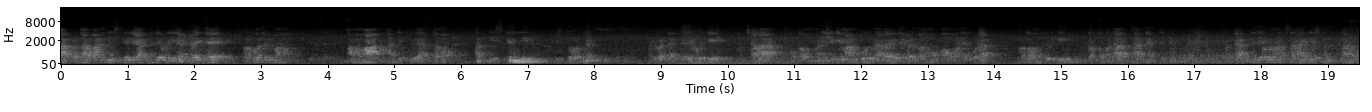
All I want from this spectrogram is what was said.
ఆ ప్రతాపాన్ని తీసుకెళ్ళి అగ్నిదేవుడు ఎక్కడైతే భగవంతుడు మనం నమమా అని చెప్పి వేస్తామో అది తీసుకెళ్ళి ఇస్తూ ఉంటాడు. అటువంటి అగ్నిదేవుడికి చాలా ఒక మనిషికి మనం భోజనం ఎలాగైతే పెడతామో హోమం అనేది కూడా భగవంతుడికి ఒక పదార్థాన్ని అర్పించాడు. ఒక అగ్నిదేవుడు మనకు సహాయం చేసినందుకు కాను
